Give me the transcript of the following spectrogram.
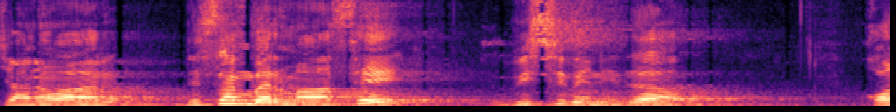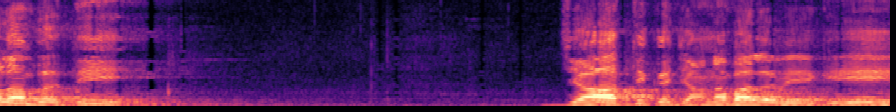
ජනවාරි දෙසැම්බර් මාසේ විසිවෙනිදා කොළඹදී ජාතික ජනබලවේගේ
